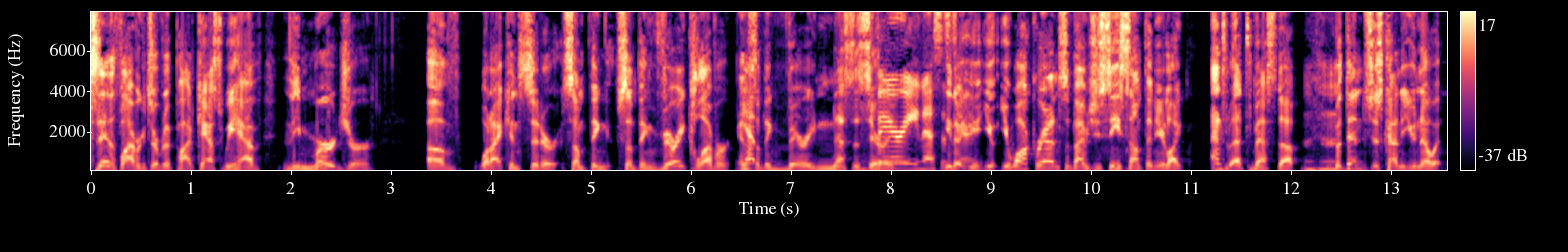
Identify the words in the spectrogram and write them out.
Today, on the Flyover Conservative Podcast, we have the merger of what I consider something something very clever and Yep. something very necessary. Very You know, necessary. you, you, you walk around and sometimes you see something, you're like, that's that's messed up. Mm-hmm. But then it's just kind of you know it.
